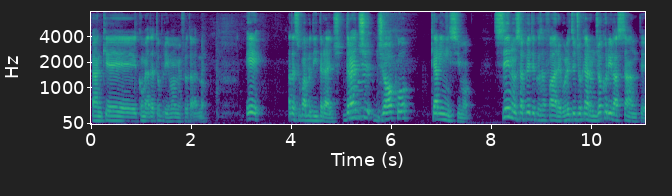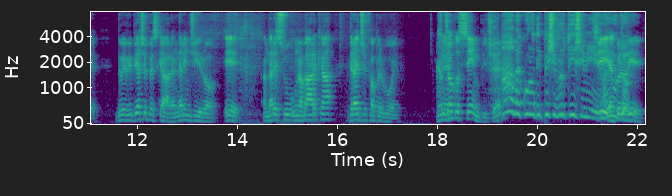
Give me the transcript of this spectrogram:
anche come ha detto prima mio fratello e adesso parlo di Dredge Dredge gioco carinissimo se non sapete cosa fare volete giocare un gioco rilassante dove vi piace pescare, andare in giro e andare su una barca, Dredge fa per voi. È un Sì. gioco semplice. Ah, ma è quello dei pesci bruttissimi! Sì, è aiuto! quello lì.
